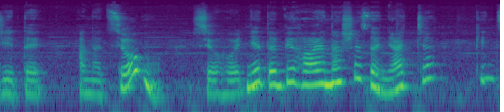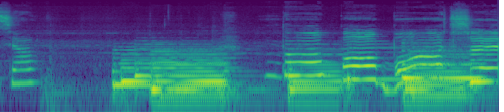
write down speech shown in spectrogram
Діти! А на цьому сьогодні добігає наше заняття кінця. До побачення!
